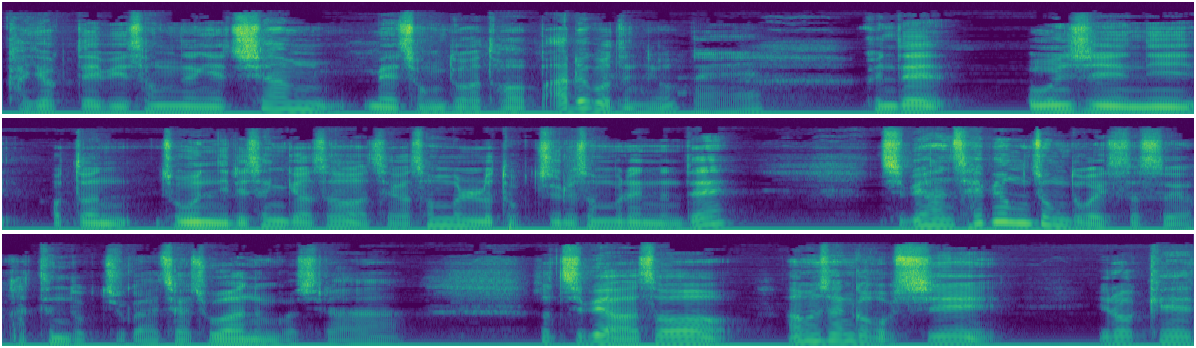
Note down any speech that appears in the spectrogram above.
가격 대비 성능의 취함의 정도가 더 빠르거든요. 네. 근데 오은 시인이 어떤 좋은 일이 생겨서 제가 선물로 독주를 선물했는데 집에 한 세 병 정도가 있었어요. 같은 독주가 제가 좋아하는 것이라. 그래서 집에 와서 아무 생각 없이 이렇게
